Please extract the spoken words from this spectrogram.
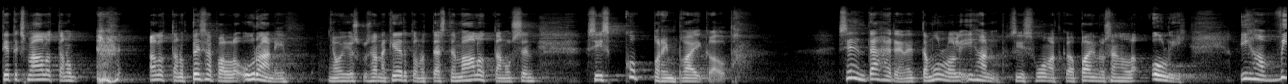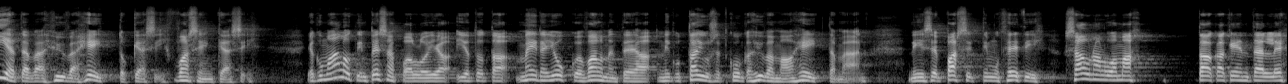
Tiedättekö, mä oon aloittanut, aloittanut pesäpallourani, olen joskus aina kertonut tästä, mä aloittanut sen siis kopparin paikalta. Sen tähden, että mulla oli ihan, siis huomatkaa painosanalla oli, ihan vietävä hyvä heittokäsi, vasen käsi. Ja kun mä aloitin pesäpallon ja, ja tota, meidän joukkueen valmentaja niin tajusi, että kuinka hyvä mä oon heittämään, niin se passitti mut heti saunaluoma takakentälle,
